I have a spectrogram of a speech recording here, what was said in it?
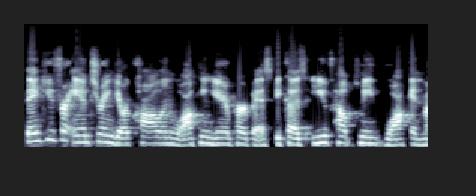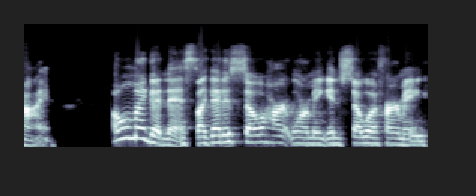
Thank you for answering your call and walking your purpose because you've helped me walk in mine oh my goodness like that is so heartwarming and so affirming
